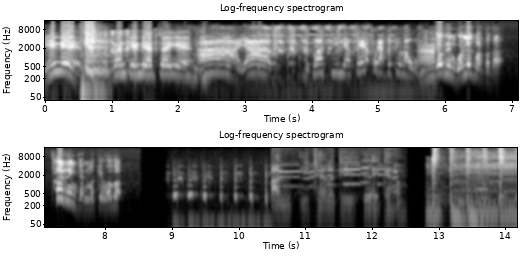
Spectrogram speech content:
ತಿಂಡಿ. ತಿಂಡಿ ಹೆಚ್ಚಾಗಿ. ಹಾ ಯಾಸ್ ಮುಖ ತಿಂಡಿ ಹೆಚ್ಚಾಗಿ ಯಾಕೆ ಕುಡಿಯಾಕತ್ತೀವಿ ನಾವು. ನಿಂಗೆ ಒಳ್ಳೇದ್ ಮಾಡ್ತದ? ನಿಂಗ್ ಜನ್ಮಕ್ಕೆ ಹೋಗೋ. One eternity later.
